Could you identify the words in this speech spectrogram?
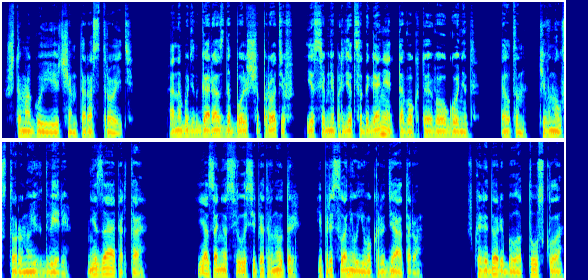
что могу ее чем-то расстроить. Она будет гораздо больше против, если мне придется догонять того, кто его угонит. Элтон кивнул в сторону их двери. Не заперто. Я занес велосипед внутрь и прислонил его к радиатору. В коридоре было тускло,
